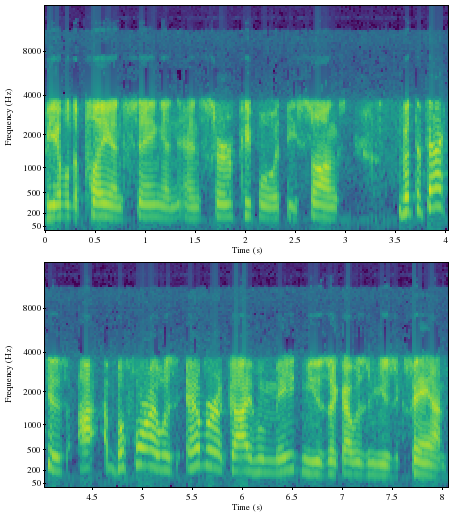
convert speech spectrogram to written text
be able to play and sing and, and serve people with these songs. But the fact is, I, before I was ever a guy who made music, I was a music fan.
